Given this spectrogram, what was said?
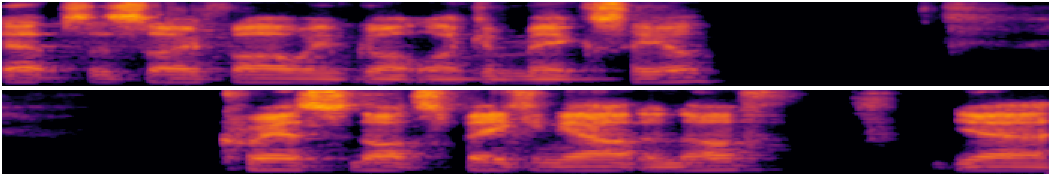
Yep so so far we've got like a mix here. Chris not speaking out enough. Yeah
